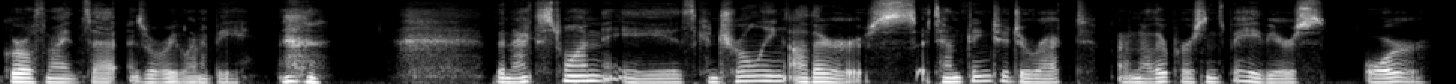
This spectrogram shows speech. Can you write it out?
Growth mindset is where we want to be. the next one is controlling others, attempting to direct another person's behaviors or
